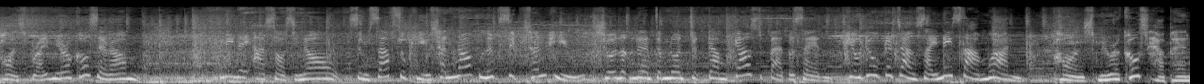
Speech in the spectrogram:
พรสไปร์มิราเคิลเซรั่มมีในอาร์ซอซินอลซึมซาบสู่ผิวชั้นนอกลึก 10 ชั้นผิว ช่วยลดเลือนจำนวนจุดดำ 98%ผิวดูกระจ่างใสใน 3 วัน Pond's Miracles Happen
